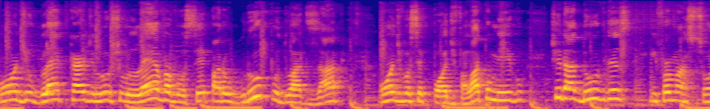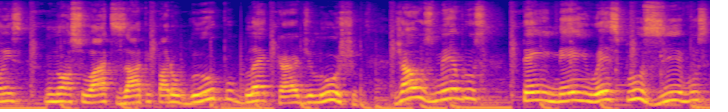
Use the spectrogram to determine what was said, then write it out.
onde o Black Card Luxo leva você para o grupo do WhatsApp, onde você pode falar comigo, tirar dúvidas, informações no nosso WhatsApp para o grupo Black Card Luxo. Já os membros têm e-mail exclusivos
